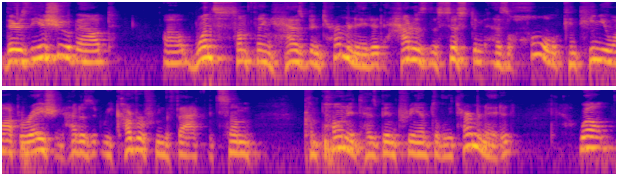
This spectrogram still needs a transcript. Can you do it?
There's the issue about uh, once something has been terminated, how does the system as a whole continue operation? How does it recover from the fact that some component has been preemptively terminated? Well,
